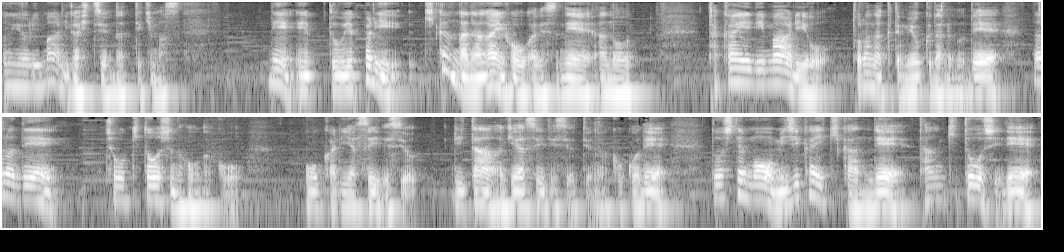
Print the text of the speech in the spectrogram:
運用利回りが必要になってきます。で、えっと、やっぱり期間が長い方がですねあの高い利回りを取らなくてもよくなるのでなので長期投資の方がこう儲かりやすいですよリターン上げやすいですよっていうのはここでどうしても短い期間で短期投資で、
